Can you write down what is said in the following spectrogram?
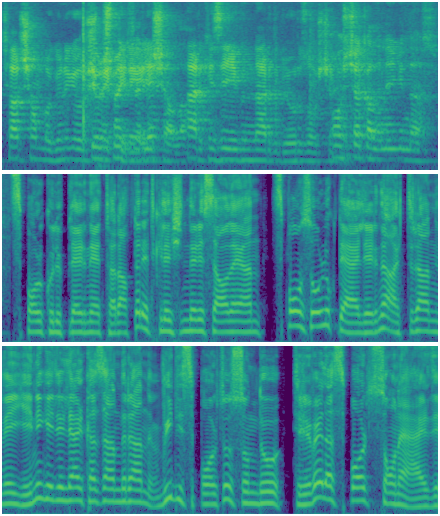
Çarşamba günü görüşmek, Görüşmek üzere dileğiyle. inşallah. Herkese iyi günler diliyoruz. Hoşçakalın. Hoşçakalın, iyi günler. Spor kulüplerine taraftar etkileşimleri sağlayan, sponsorluk değerlerini arttıran ve yeni gelirler kazandıran Vidi Sport'un sunduğu Trivela Sport sona erdi.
